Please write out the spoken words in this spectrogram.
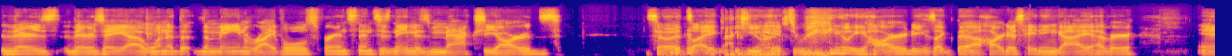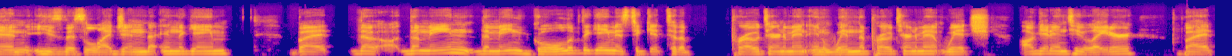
there's there's a uh, one of the the main rivals for instance his name is max yards. So it's like he Yards. hits really hard. He's like the hardest hitting guy ever. And he's this legend in the game. But the the main the main goal of the game is to get to the pro tournament and win the pro tournament which I'll get into later. But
